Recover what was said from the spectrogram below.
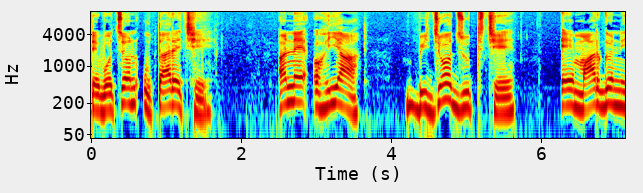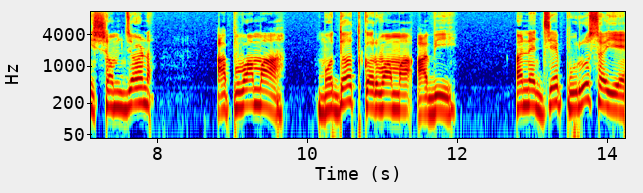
તે વચન ઉતારે છે અને અહીંયા બીજો જૂથ છે, એ માર્ગની સમજણ આપવામાં મદદ કરવામાં આવી અને જે પુરુષોએ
